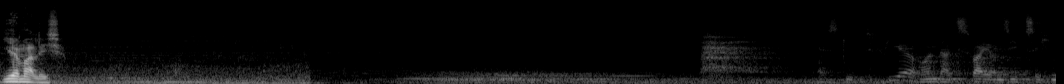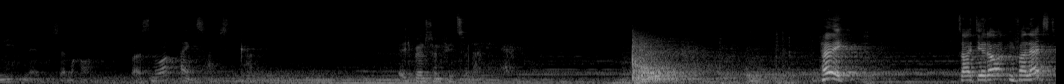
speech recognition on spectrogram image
Jämmerlich. Es gibt 472 Nieten in diesem Raum, was nur eins heißen kann. Ich bin schon viel zu lange hier. Hey! Seid ihr da unten verletzt?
